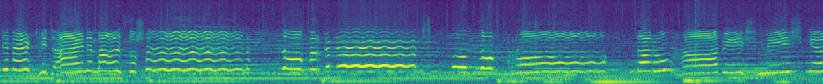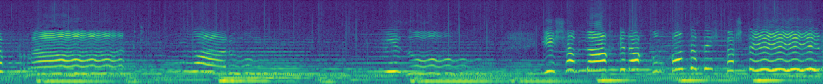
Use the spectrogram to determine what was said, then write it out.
die Welt mit einem Mal so schön, so vergnügt und so froh. Darum habe ich mich gefragt, warum, wieso? Ich habe nachgedacht und konnte es nicht verstehen,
